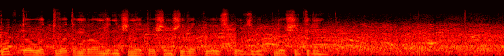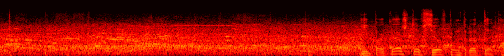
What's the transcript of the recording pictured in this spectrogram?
Котто вот в этом раунде начинает очень широко использовать площадь ринга. И пока что все в контратаке.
